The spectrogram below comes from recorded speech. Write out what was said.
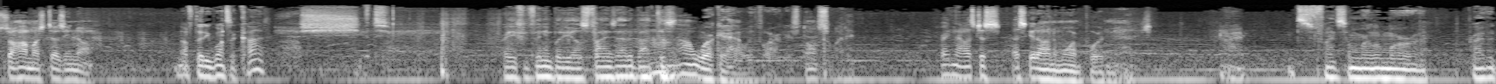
So how much does he know? Enough that he wants a cut. Yeah, Shit. Rafe, if anybody else finds out about this... I'll, I'll work it out with Vargas. Don't sweat it. Right now, let's just let's get on to more important matters. All right. Let's find somewhere a little more uh, private.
